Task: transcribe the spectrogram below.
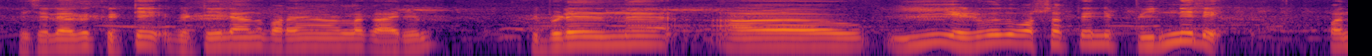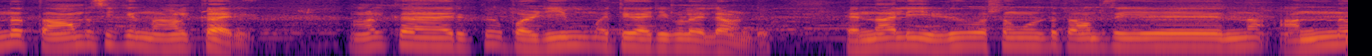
എന്നുവെച്ചാൽ അത് കിട്ടി കിട്ടിയില്ല എന്ന് പറയാനുള്ള കാര്യം ഇവിടെ നിന്ന് ഈ എഴുപത് വർഷത്തിന് പിന്നിൽ വന്ന് താമസിക്കുന്ന ആൾക്കാർ ആൾക്കാർക്ക് വഴിയും മറ്റു കാര്യങ്ങളും എല്ലാം ഉണ്ട്. എന്നാൽ ഈ എഴുപത് വർഷം കൊണ്ട് താമസിക്കുന്ന അന്ന്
